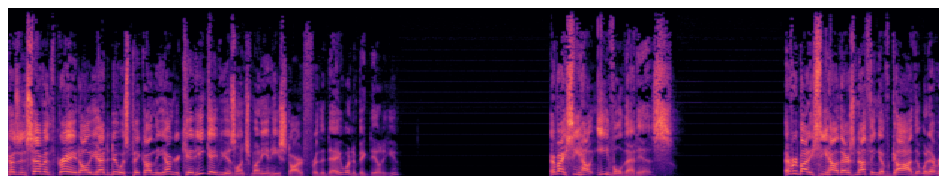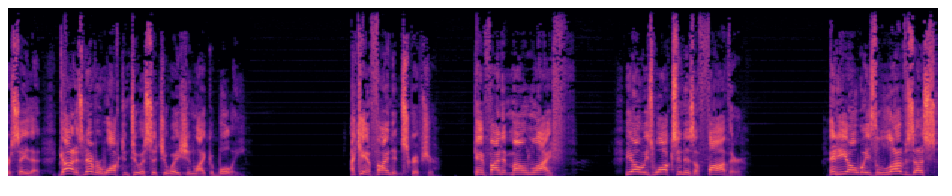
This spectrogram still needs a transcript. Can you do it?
Because in seventh grade, all you had to do was pick on the younger kid. He gave you his lunch money and he starved for the day. Wasn't a big deal to you. Everybody see how evil that is. Everybody see how there's nothing of God that would ever say that. God has never walked into a situation like a bully. I can't find it in Scripture. Can't find it in my own life. He always walks in as a father. And he always loves us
